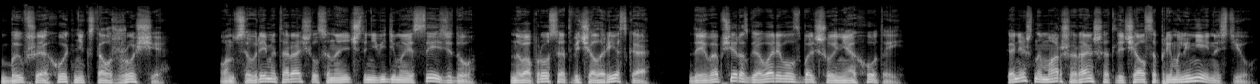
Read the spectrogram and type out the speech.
Бывший охотник стал жестче. Он все время таращился на нечто невидимое Сейзиду, на вопросы отвечал резко, да и вообще разговаривал с большой неохотой. Конечно, Марш раньше отличался прямолинейностью.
